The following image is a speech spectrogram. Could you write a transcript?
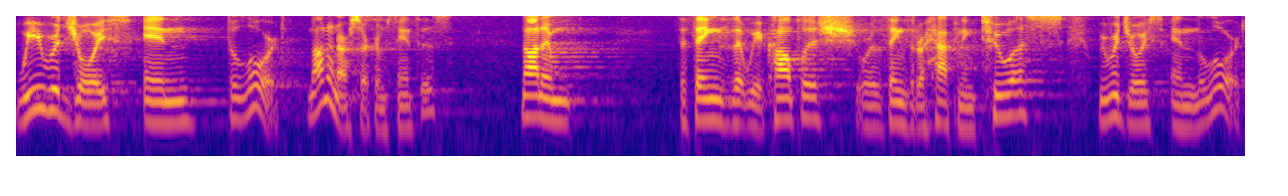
we rejoice in the Lord, not in our circumstances, not in the things that we accomplish or the things that are happening to us. We rejoice in the Lord.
